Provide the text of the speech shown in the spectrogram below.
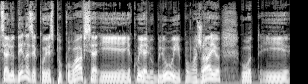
ця людина, з якою я спілкувався, і яку я люблю і поважаю, от і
